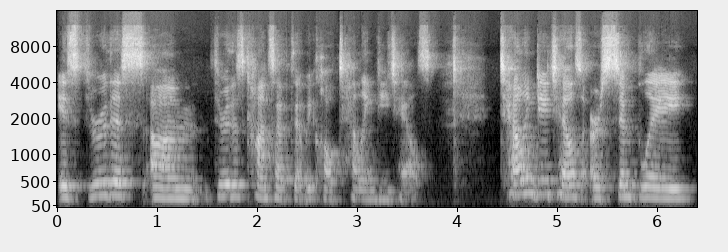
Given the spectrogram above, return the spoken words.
is through this um, through this concept that we call telling details. Telling details are simply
